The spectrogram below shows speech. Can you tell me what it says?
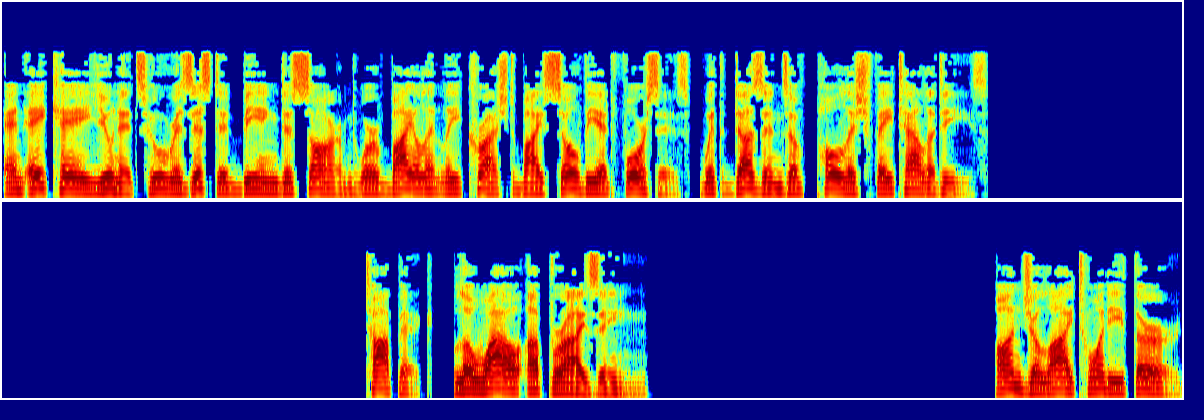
and AK units who resisted being disarmed were violently crushed by Soviet forces, with dozens of Polish fatalities. Topic: Lwów Uprising On July 23,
